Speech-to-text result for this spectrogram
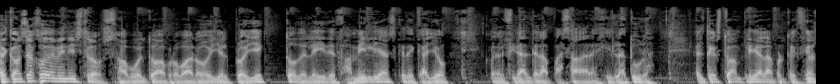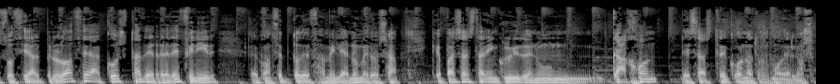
El Consejo de Ministros ha vuelto a aprobar hoy el proyecto de ley de familias que decayó con el final de la pasada legislatura. El texto amplía la protección social, pero lo hace a costa de redefinir el concepto de familia numerosa, que pasa a estar incluido en un cajón desastre con otros modelos.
